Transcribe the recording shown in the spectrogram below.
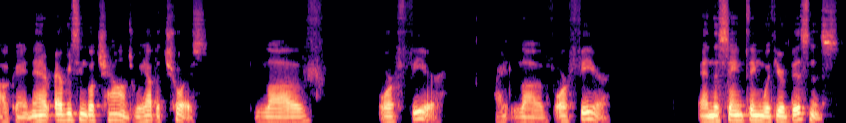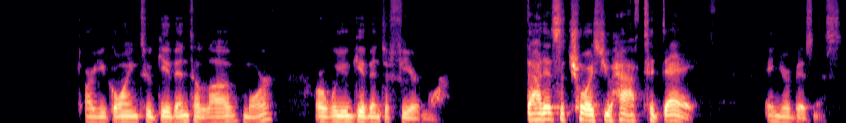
Okay, and every single challenge, we have a choice love or fear, right? Love or fear. And the same thing with your business. Are you going to give in to love more or will you give in to fear more? That is a choice you have today in your business.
